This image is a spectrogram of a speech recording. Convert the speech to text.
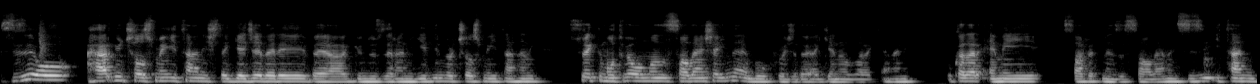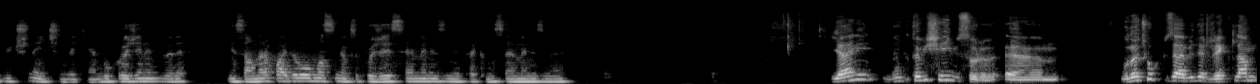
sizi o her gün çalışmaya iten işte geceleri veya gündüzleri hani 7-24 çalışmaya iten hani sürekli motive olmanızı sağlayan şey ne bu projede veya genel olarak yani hani bu kadar emeği sarf etmenizi sağlayan hani sizi iten güç ne içindeki yani bu projenin böyle insanlara faydalı olması mı yoksa projeyi sevmeniz mi takımı sevmeniz mi? Yani bu tabii şey bir soru. Ee, buna çok güzel bir de reklam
